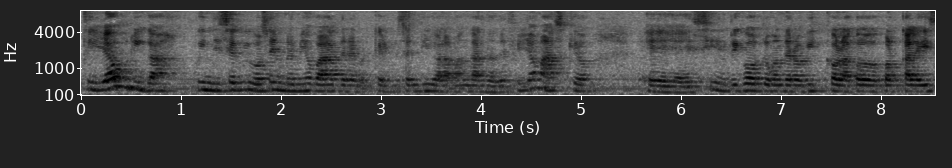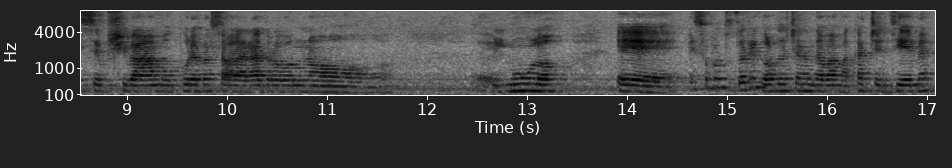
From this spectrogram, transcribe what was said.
Figlia unica, quindi seguivo sempre mio padre perché mi sentiva la mancanza del figlio maschio e sì, ricordo quando ero piccola col, col calesse uscivamo oppure passava l'aratro con no, eh, il mulo e, e, soprattutto ricordo che ce ne andavamo a caccia insieme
